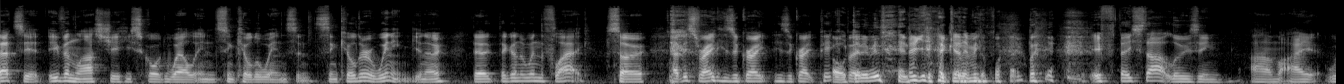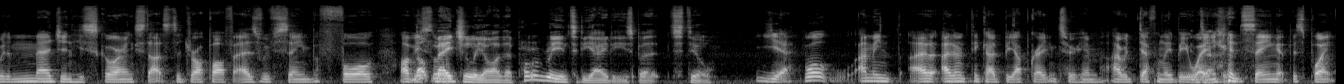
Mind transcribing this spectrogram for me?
that's it. Even last year, he scored well in St Kilda wins, and St Kilda are winning. You know, they're they're going to win the flag. So at this rate, he's a great he's a great pick. Oh, but, get him in then. yeah, get him in. The if they start losing, um, I would imagine his scoring starts to drop off, as we've seen before. Obviously, not majorly either. Probably into the eighties, but still. Yeah, well, I mean, I, I don't think I'd be upgrading to him. I would definitely be waiting exactly. and seeing at this point,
